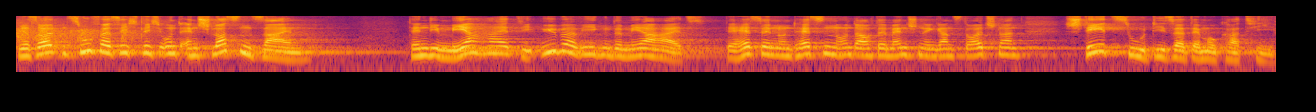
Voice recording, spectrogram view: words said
Wir sollten zuversichtlich und entschlossen sein, denn die Mehrheit, die überwiegende Mehrheit der Hessinnen und Hessen und auch der Menschen in ganz Deutschland steht zu dieser Demokratie.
